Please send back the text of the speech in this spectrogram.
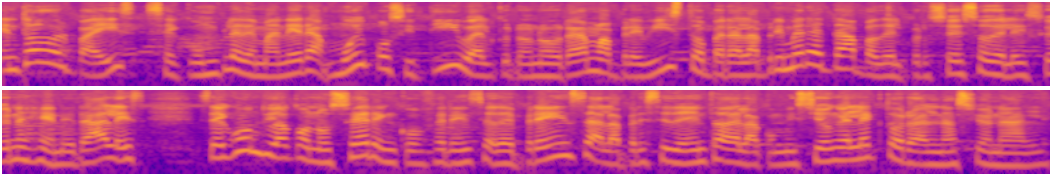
En todo el país se cumple de manera muy positiva el cronograma previsto para la primera etapa del proceso de elecciones generales, según dio a conocer en conferencia de prensa la presidenta de la Comisión Electoral Nacional.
